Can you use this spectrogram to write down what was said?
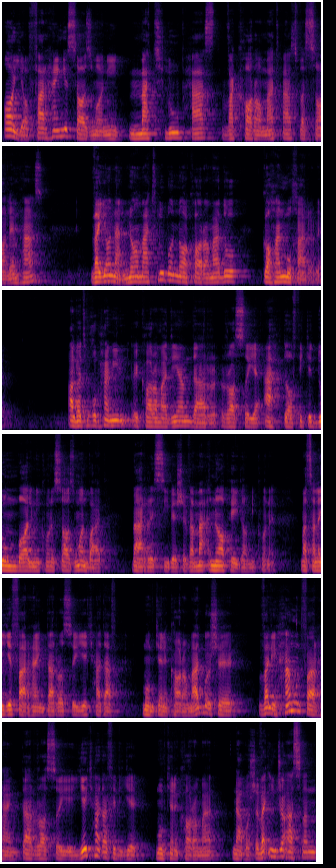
آیا فرهنگ سازمانی مطلوب هست و کارآمد هست و سالم هست؟ و یا نه نامطلوب و ناکارآمد و گاهن مخربه؟ البته خب همین کارآمدی هم در راستای اهدافی که دنبال می‌کنه سازمان باید بررسی بشه و معنا پیدا می‌کنه. مثلا یه فرهنگ در راستای یک هدف ممکنه کارآمد باشه ولی همون فرهنگ در راستای یک هدف دیگه ممکنه کارآمد نباشه. و اینجا اصلا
